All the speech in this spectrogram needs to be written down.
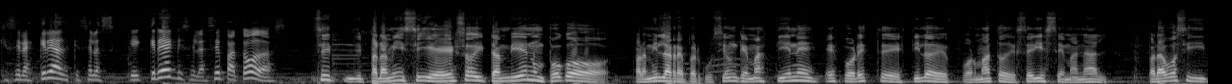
que se las crea, que se las, que crea que se las sepa todas. Sí, para mí sí, eso y también un poco, para mí la repercusión que más tiene es por este estilo de formato de serie semanal. Para vos, si,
